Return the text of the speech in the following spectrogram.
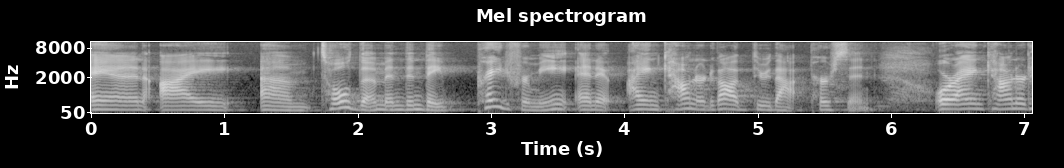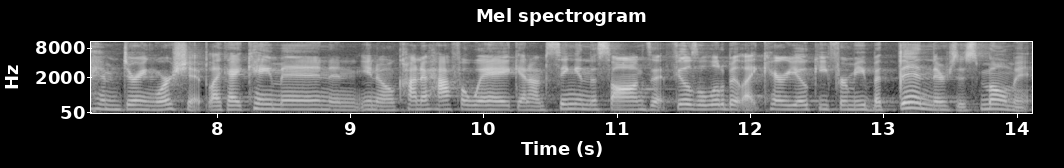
And I um, told them, and then they prayed for me, and it, I encountered God through that person or I encountered him during worship. Like I came in and, you know, kind of half awake and I'm singing the songs that feels a little bit like karaoke for me. But then there's this moment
